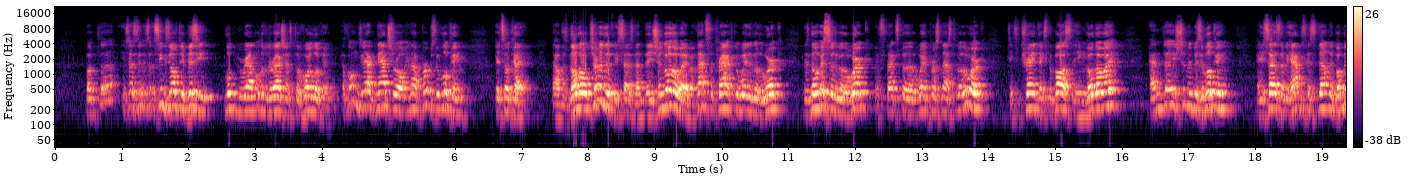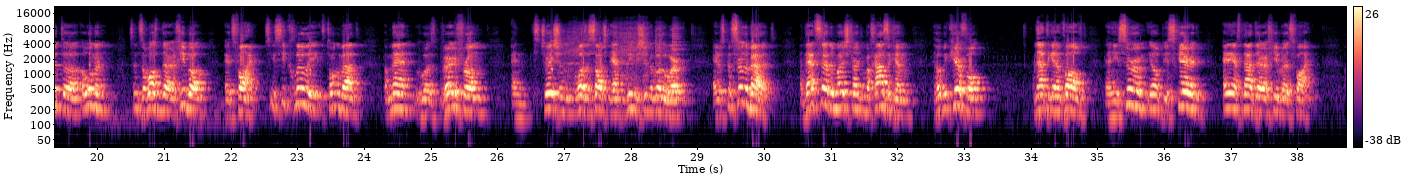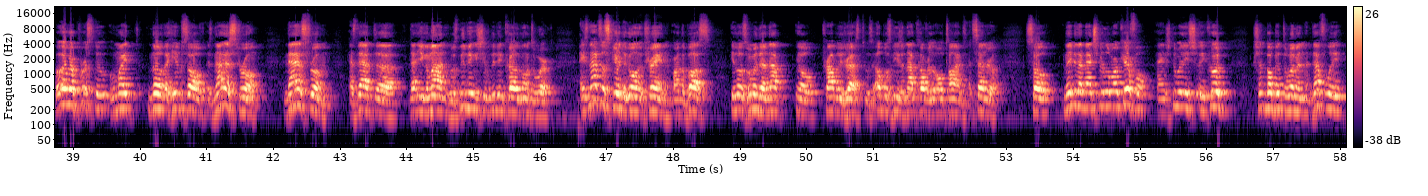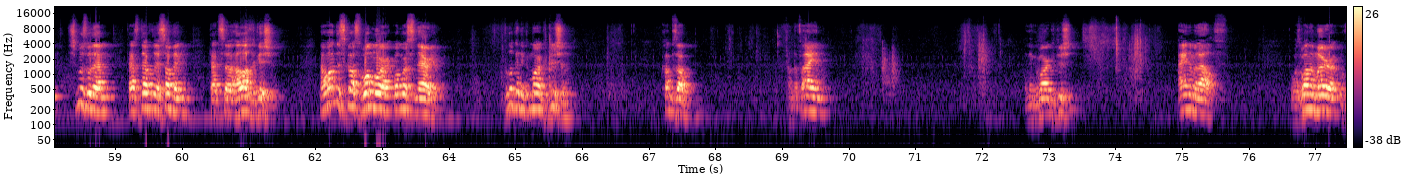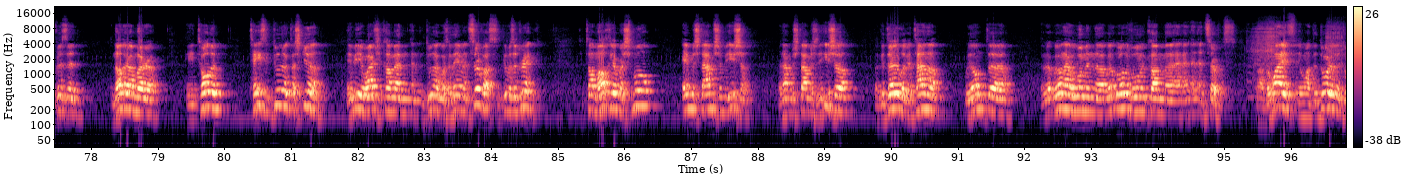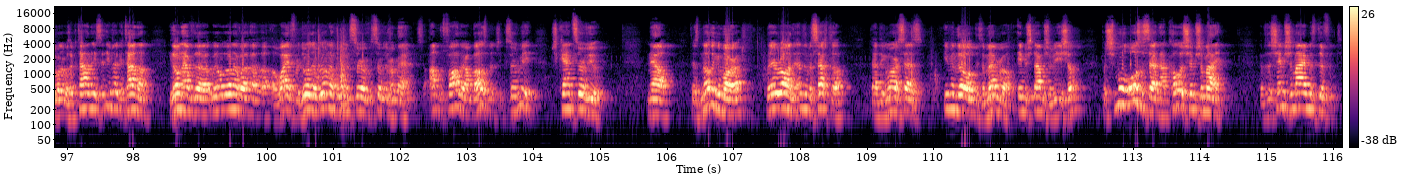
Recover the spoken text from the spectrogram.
But uh, he says, it seems you have to be busy looking around all different directions to avoid looking. As long as you act natural, you're not purposely looking, it's okay. Now, there's another alternative, he says, then they shouldn't go the way. But if that's the practical way to go to work, there's no issue to go to work. If that's the way a person has to go to work, takes the train, takes the bus, he can go that way. And uh, he shouldn't be busy looking. And he says that if he happens to incidentally bump into a woman, since it wasn't their achiba, it's fine. So you see clearly, it's talking about a man who was very from, and the situation was as such, they had to leave Yeshiva to go to work, and he was concerned about it. And that said, the Moshe tried to machazik him, he'll be careful not to get involved, and Yisurim, you don't be scared, anything that's not their achiva is fine. However, a person who, who, might know that he himself is not as strong, not as from as that uh, that Yugaman who was leaving Yeshiva, leaving Kol, going to work, and he's not so scared to go on the train or on the bus, those women that are not, you know, properly dressed, whose elbows and knees are not covered at all times, etc. So maybe that man should be a little more careful, and he should do what he, sh- he could, shouldn't bump into women, and definitely schmooze with them, that's definitely something that's uh, a halachic issue. Now I want to discuss one more, one more scenario. If you look in the Gemara Kedushin, comes up on the Fayin, in the Gemara Kedushin, Ayin and Aleph. There was one Amira who visited another Amira, and he told him, taste it, Dunak Tashkilan. Maybe your wife should come and, and Dunak was her name and serve us, and give us a drink. So tell him, Halchiyah Mashmul, Ein Mishtam Shem Isha. We're not Isha, like a like a Tana. We don't, uh, we don't have a woman, uh, we don't have a woman come uh, and, and, serve us. The wife, you want the daughter, the daughter was a katana. He said, even a katana, you don't have the, we don't, we don't have a, a, a, wife or daughter, we don't have a woman serve, serve different man. So I'm the father, I'm the husband, she can serve me. She can't serve you. Now, there's another Gemara, later on, at the end of the Masechta, that the Gemara says, even though there's a member of Emish Tam Isha, but Shmuel also said, Hakol Hashem Shemayim. If the Shem Shemayim is different.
